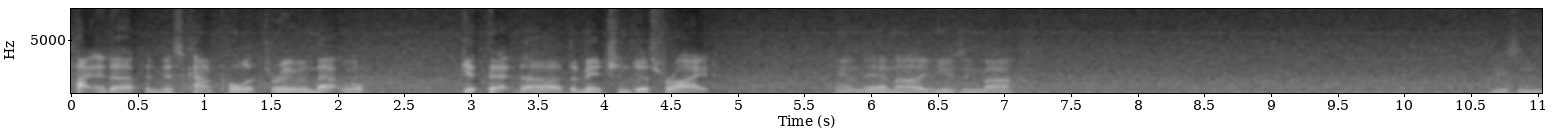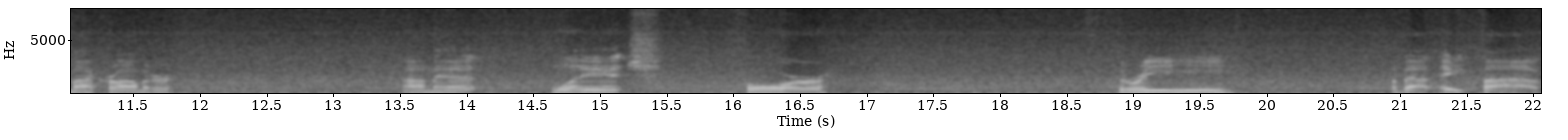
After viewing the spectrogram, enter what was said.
tighten it up, and just kind of pull it through, and that will get that uh, dimension just right. And then uh, using my using the micrometer, I'm at one inch for three, about eight five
